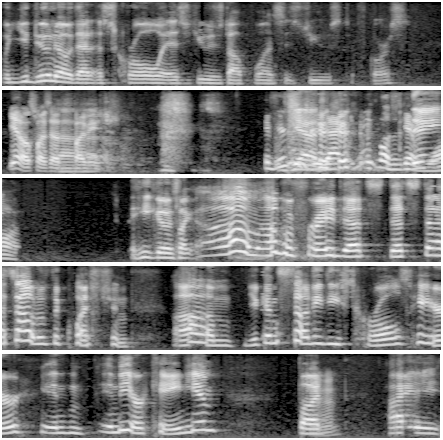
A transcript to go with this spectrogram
Well, you do know that a scroll is used up once it's used, of course. Yeah, that's why I said Uh, five each. If you're Yeah, gonna do that, you might as well just get they- one. he goes like, um, I'm afraid that's that's that's out of the question. Um, you can study these scrolls here in in the Arcanium, but Mhm. I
